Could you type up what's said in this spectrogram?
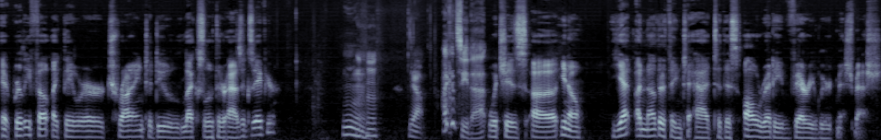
it really felt like they were trying to do lex luthor as xavier Yeah. I could see that. which is uh you know yet another thing to add to this already very weird mishmash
